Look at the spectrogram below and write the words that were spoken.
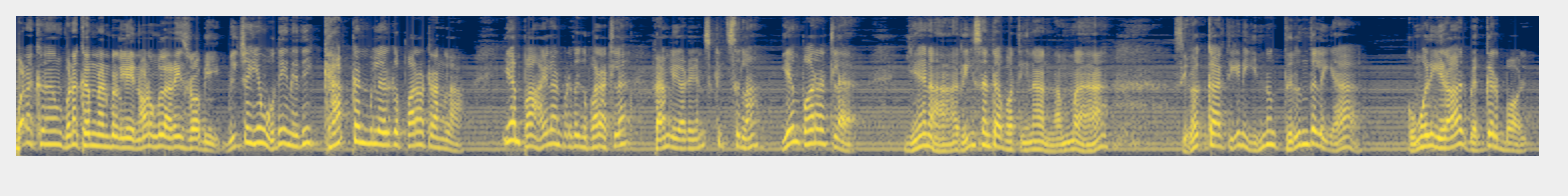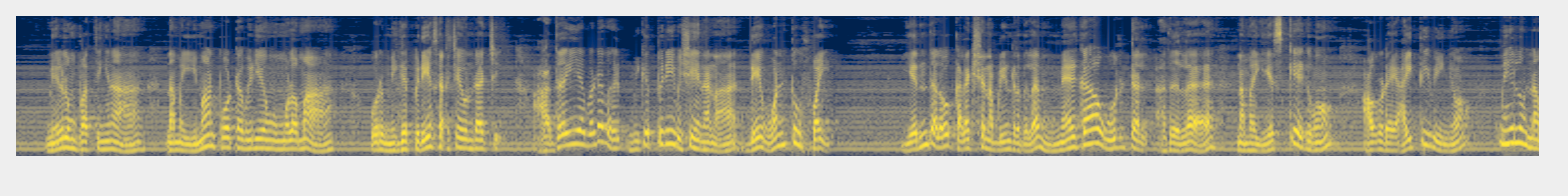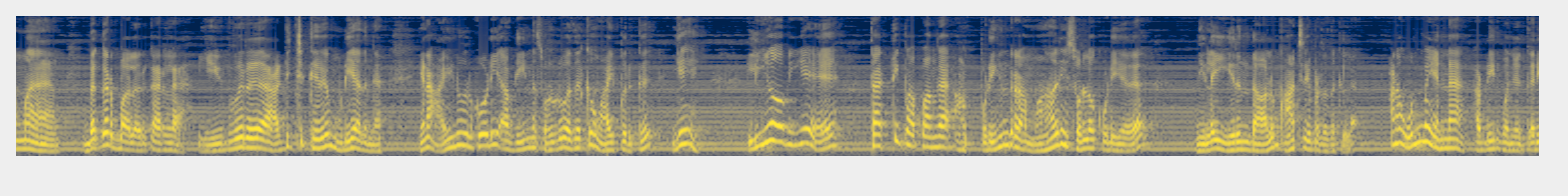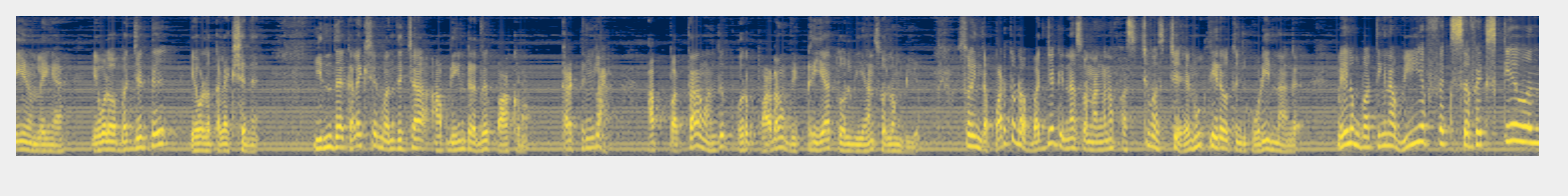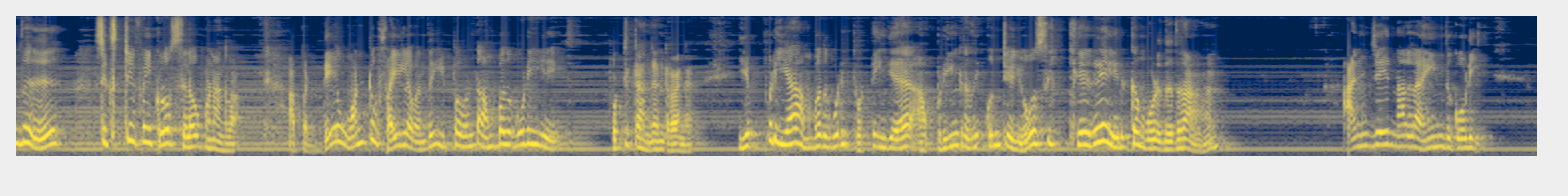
வணக்கம் வணக்கம் நண்பர்களே. நான் உங்கள் அரேஸ் ராபி. விஜயும் உதயநிதி கேப்டன் மில்ல இருக்க பாராட்டுறாங்களா? ஏன்பா ஐலாண்ட் படத்துக்கு பாராட்டல? ஃபேமிலி ஆடியன்ஸ் கிட்ஸ்லாம் ஏன் பாராட்டல? ஏன்னா ரீசெண்டாக பார்த்தீங்கன்னா நம்ம சிவகார்த்திகேயன் இன்னும் திருந்தலையா? குமரியரார் வெக்கர் பால். மேலும் பார்த்தீங்கன்னா நம்ம இமான் போட்ட வீடியோ மூலமாக ஒரு மிகப்பெரிய சர்ச்சை உண்டாச்சு. அதையை விட மிகப்பெரிய விஷயம் என்னென்னா டே ஒன் டு ஃபைவ் எந்த அளவு கலெக்ஷன் அப்படின்றதுல மெகா உருட்டல். அதில் நம்ம எஸ்கேவும் அவருடைய ஐடிவியும் மேலும் நம்ம பெக்கர் பால் இருக்கார்ல இவர் அடிச்சுக்கவே முடியாதுங்க. ஏன்னா ஐநூறு கோடி அப்படின்னு சொல்வதற்கும் வாய்ப்பு இருக்குது ஏன்? லியோவையே தட்டி பார்ப்பாங்க அப்படின்ற மாதிரி சொல்லக்கூடிய நிலை இருந்தாலும் ஆச்சரியப்படுறதுக்கு இல்லை. ஆனால் உண்மை என்ன அப்படின்னு கொஞ்சம் தெரியும் இல்லைங்க. எவ்வளோ பட்ஜெட்டு எவ்வளோ கலெக்ஷனு இந்த கலெக்ஷன் வந்துச்சா அப்படின்றது பார்க்கணும். கரெக்டுங்களா அப்போ தான் வந்து ஒரு படம் வெற்றியா தோல்வியான்னு சொல்ல முடியும். ஸோ இந்த படத்தோட பட்ஜெட் என்ன சொன்னாங்கன்னா ஃபஸ்ட்டு ஃபஸ்ட்டு நூற்றி இருபத்தஞ்சு கோடினாங்க மேலும் பார்த்தீங்கன்னா விஎஃப்எக்ஸ் எஃப்எக்ஸ்க்கே வந்து சிக்ஸ்டி ஃபைவ் க்ரோஸ் செலவு பண்ணாங்களாம். அப்போ டே ஒன் டு ஃபைவ்ல வந்து இப்போ வந்து ஐம்பது கோடி தொட்டுட்டாங்கன்றாங்க. எப்படியா ஐம்பது கோடி தொட்டீங்க அப்படின்றது கொஞ்சம் யோசிக்கவே இருக்கும் பொழுது தான் அஞ்சே நாளில் ஐந்து கோடி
